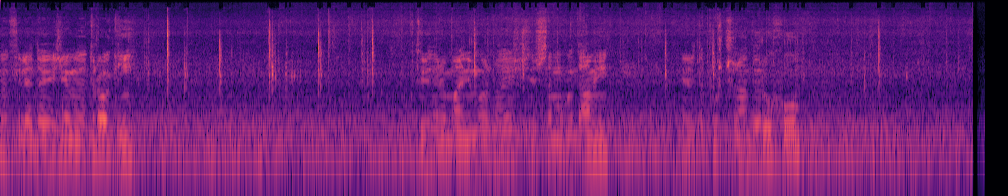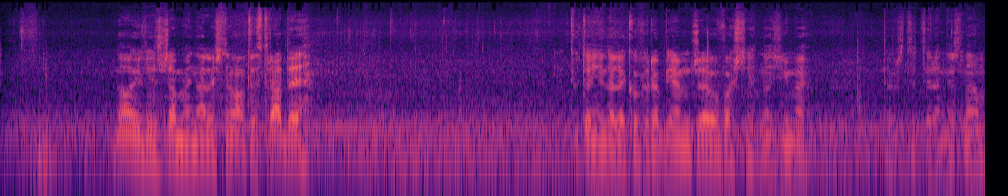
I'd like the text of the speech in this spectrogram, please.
Za chwilę dojedziemy do drogi, której normalnie można jeździć też samochodami. Jest dopuszczona do ruchu. No i wjeżdżamy na leśną autostradę. Tutaj niedaleko wyrabiałem drzewo właśnie na zimę, także te tereny znam.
